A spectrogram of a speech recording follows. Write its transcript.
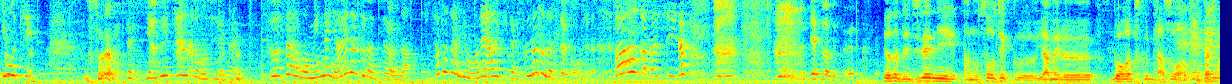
気持ち。嘘やろ。でやめちゃうかもしれないそうしたらもうみんなに会えなくなっちゃうんだ。佐藤さんにもね会う機会少なくなっちゃうかもしれない。ああ悲しいな。ってやってたんです。いやだって事前にあの総チェックやめる動画作り出すわって言ったじゃん。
